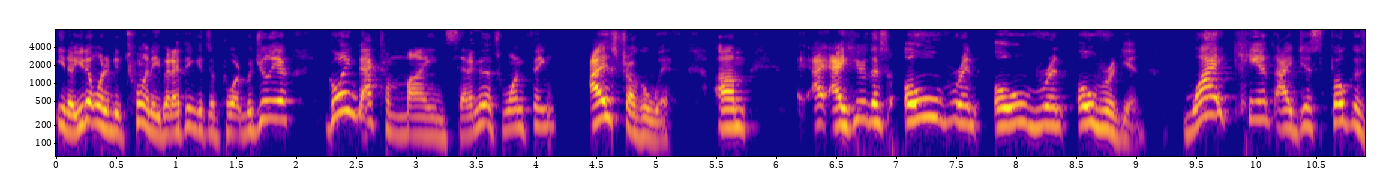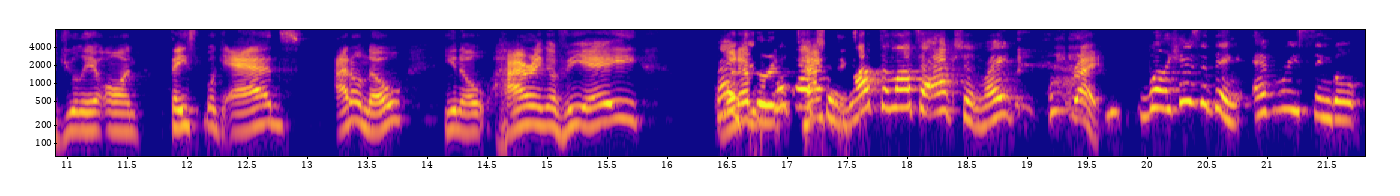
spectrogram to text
You know, you don't want to do 20, but I think it's important. But Julia, going back to mindset, I know that's one thing I struggle with. Um, I, I hear this over and over and over again. Why can't I just focus, Julia, on Facebook ads? I don't know. You know, hiring a VA, Right? whatever Just take action. tactics. Lots and lots of action, right? Right. Well, here's the thing every single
